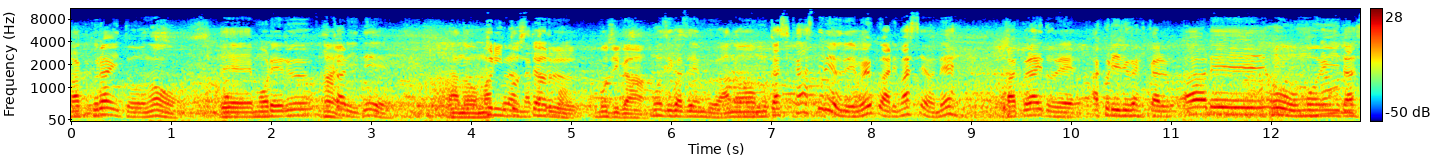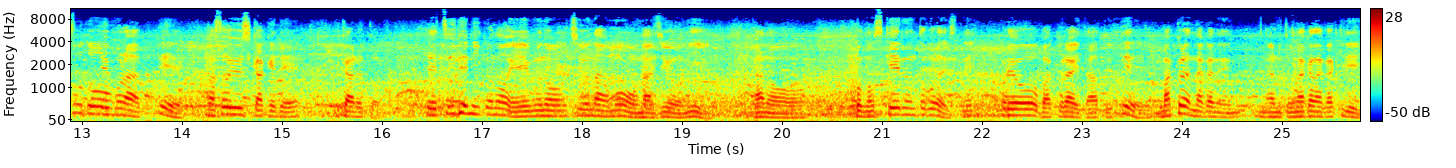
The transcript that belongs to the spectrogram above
バックライトの、えー、漏れる光で、はい、あのプリントしてある文字が。文字が全部。あの昔カーステレオでもよくありましたよねバックライトでアクリルが光る。あれを思い出してもらって、まあ、そういう仕掛けで光ると。でついでにこの AM のチューナーも同じようにあのこのスケールのところですね。これをバックライターといって真っ暗の中になるとなかなか綺麗に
